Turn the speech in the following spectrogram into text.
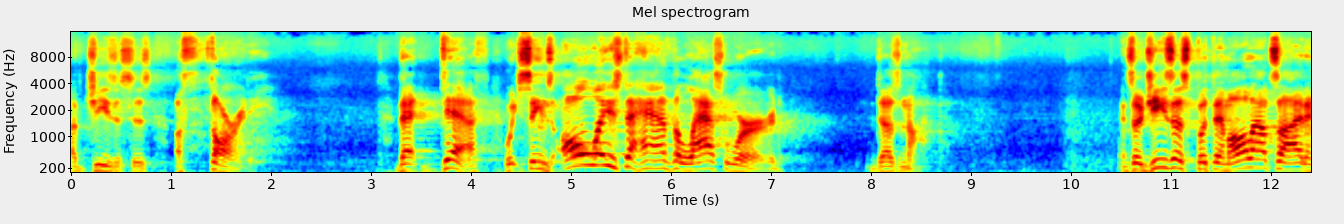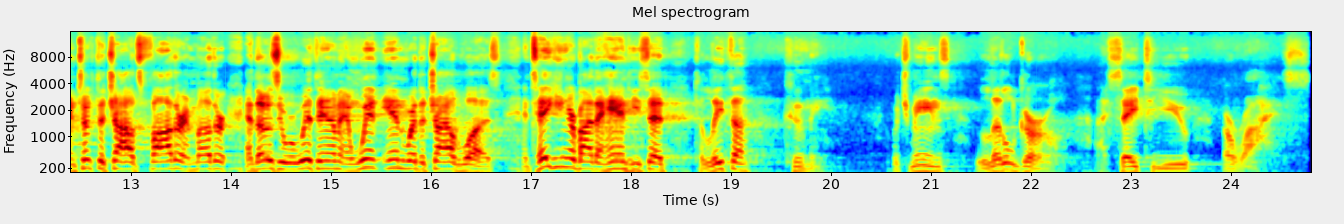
of Jesus' authority. That death which seems always to have the last word, does not. And so Jesus put them all outside and took the child's father and mother and those who were with him and went in where the child was. And taking her by the hand, he said, Talitha cumi, which means, Little girl, I say to you, arise.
